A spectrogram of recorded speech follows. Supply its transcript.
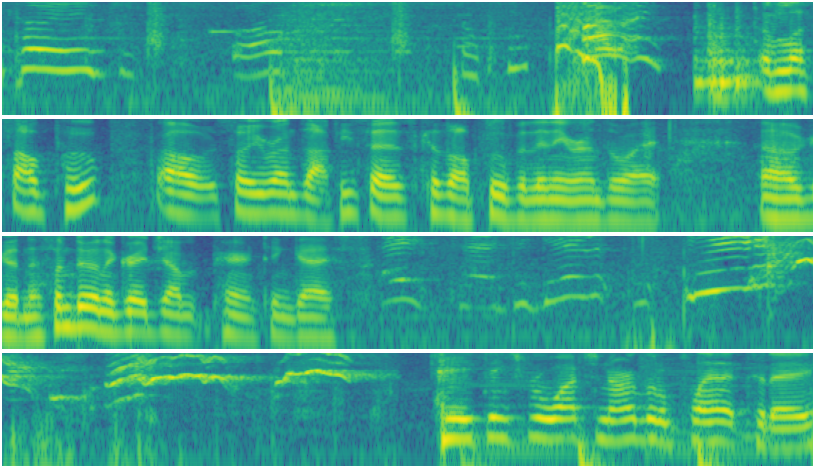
because, well. Unless I'll poop. Oh, so he runs off. He says, because I'll poop, and then he runs away. Oh, goodness. I'm doing a great job at parenting, guys. Hey, time to get. Hey, thanks for watching Our Little Planet today.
